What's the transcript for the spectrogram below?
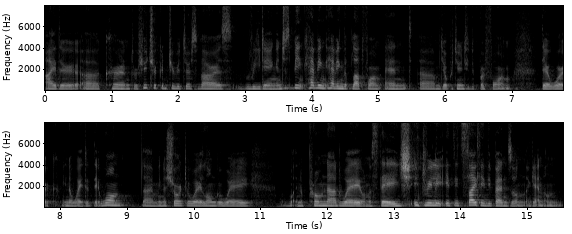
either uh, current or future contributors of ours reading and just being having having the platform and um, the opportunity to perform their work in a way that they want, um, in a shorter way, longer way, in a promenade way, on a stage. It really it, it slightly depends on again on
